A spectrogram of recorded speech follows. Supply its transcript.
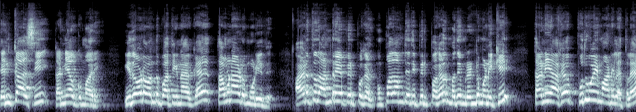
தென்காசி கன்னியாகுமரி. இதோட வந்து பார்த்தீங்கன்னாக்க தமிழ்நாடு முடியுது. அடுத்தது அன்றைய பிற்பகல் முப்பதாம் தேதி பிற்பகல் மதியம் ரெண்டு மணிக்கு தனியாக புதுவை மாநிலத்தில்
